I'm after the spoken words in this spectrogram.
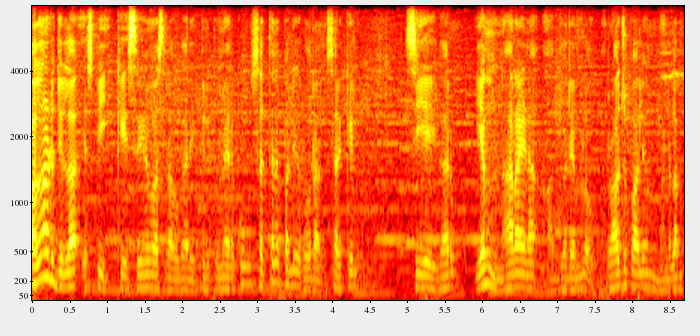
పల్నాడు జిల్లా ఎస్పీ కె శ్రీనివాసరావు గారి పిలుపు మేరకు సత్తెనపల్లి రూరల్ సర్కిల్ సిఐ గారు ఎం నారాయణ ఆధ్వర్యంలో రాజుపాలెం మండలం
